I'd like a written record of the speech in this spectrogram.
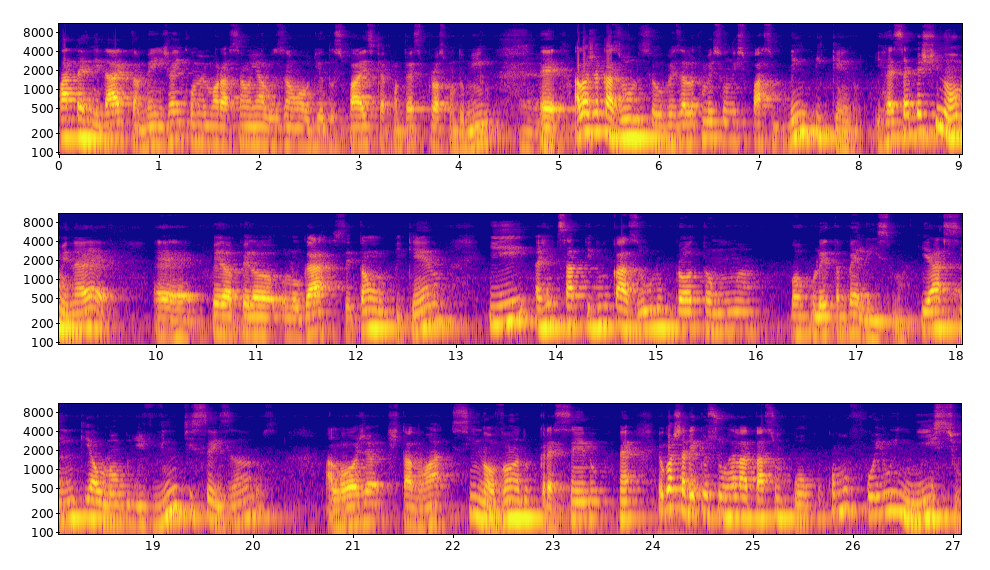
paternidade também, já em comemoração, em alusão ao Dia dos Pais, que acontece próximo domingo. É. É, a loja Casulo, seu Rubens, ela começou num espaço bem pequeno e recebe este nome, né? É, pela, pelo lugar ser tão pequeno. E a gente sabe que de um casulo brota uma borboleta belíssima. E é assim que ao longo de 26 anos a loja está no ar, se inovando, crescendo. Né? Eu gostaria que o senhor relatasse um pouco como foi o início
